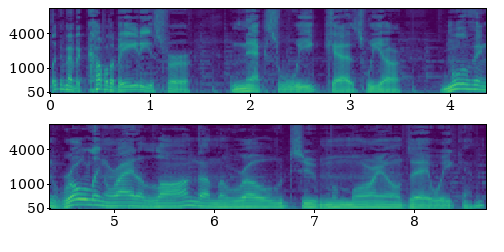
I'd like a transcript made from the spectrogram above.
Looking at a couple of 80s for next week as we are moving, rolling right along on the road to Memorial Day weekend.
